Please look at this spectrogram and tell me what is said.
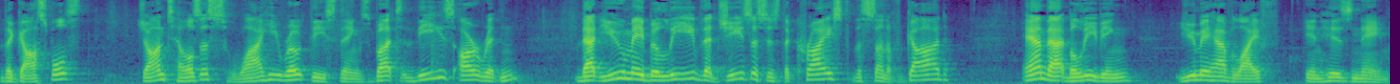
the Gospels. John tells us why he wrote these things. But these are written that you may believe that Jesus is the Christ, the Son of God, and that believing you may have life in his name.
